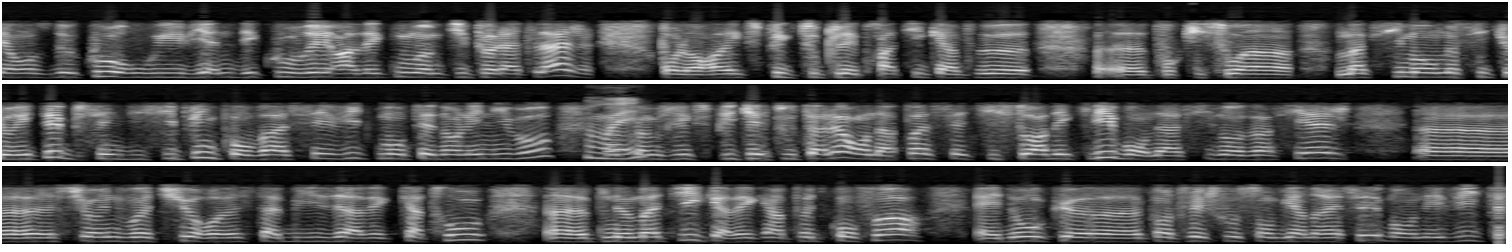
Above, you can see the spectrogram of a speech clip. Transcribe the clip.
séance de cours où ils viennent découvrir avec nous un petit peu l'attelage. On leur explique toutes les pratiques un peu pour qu'ils soient un maximum de sécurité. Puis c'est une discipline qu'on va assez vite monter dans les niveaux. Oui. Comme je l'expliquais tout à l'heure, on n'a pas cette histoire d'équilibre. On est assis dans un siège euh, sur une voiture stabilisée avec quatre roues, euh, pneumatique avec un peu de confort. Et donc, euh, quand les chevaux sont bien dressés, bon, on évite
